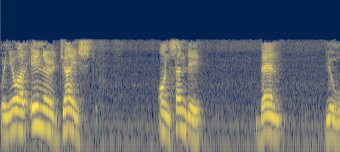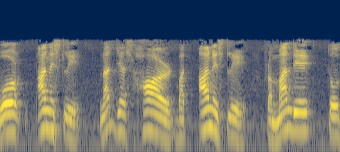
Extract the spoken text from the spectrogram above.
When you are energized on Sunday, then you work honestly, not just hard, but honestly from Monday to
